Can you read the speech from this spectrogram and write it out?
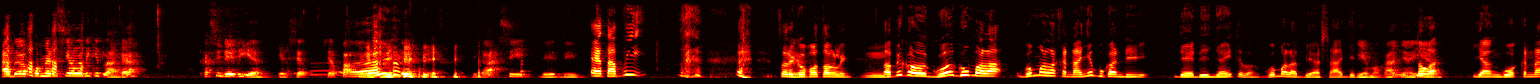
ada komersial dikit lah ya. Kasih Dedi ya, ya siap, siapa? Dikasih Dedi. eh tapi sorry Iya. gue potong link Hmm. tapi kalau gua gua malah gua malah kenanya bukan di dedinya itu loh gua malah biasa aja Iya di makanya Tau iya. nggak? yang gua kena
